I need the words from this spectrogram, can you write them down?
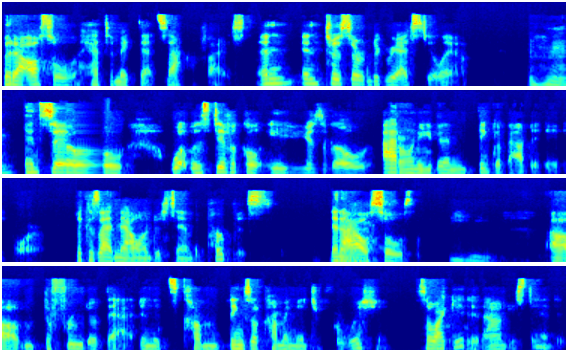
but I also had to make that sacrifice. And, and to a certain degree, I still am. Mm-hmm. And so, what was difficult eight years ago, I don't even think about it anymore because I now understand the purpose. And I also see um, the fruit of that, and it's come, things are coming into fruition. So, I get it, I understand it.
